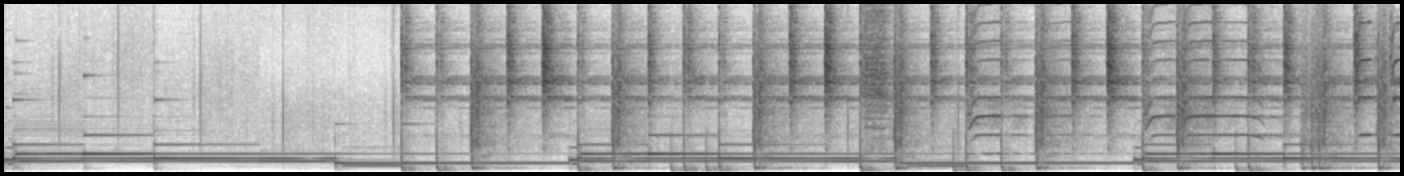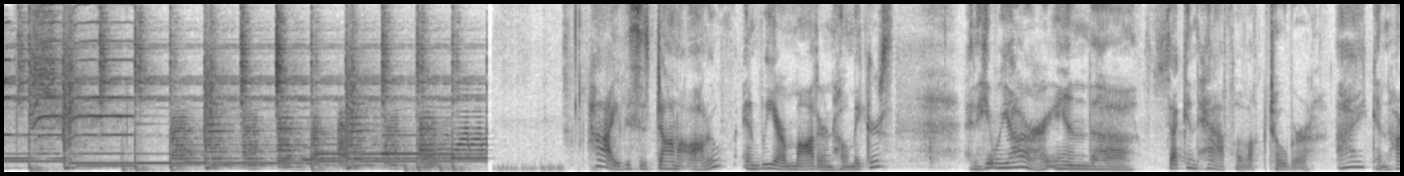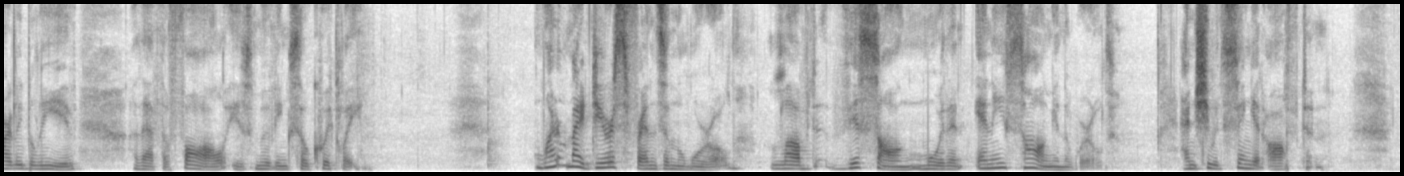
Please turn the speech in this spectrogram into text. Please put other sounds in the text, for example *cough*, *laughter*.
Hi, this is Donna Otto, and we are Modern Homemakers. And here we are in the second half of October. I can hardly believe that the fall is moving so quickly. One of my dearest friends in the world loved this song more than any song in the world, and she would sing it often.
